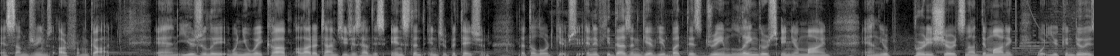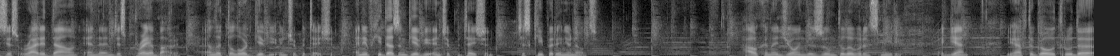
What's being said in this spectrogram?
and some dreams are from God. And usually, when you wake up, a lot of times you just have this instant interpretation that the Lord gives you. And if He doesn't give you, but this dream lingers in your mind and you're pretty sure it's not demonic, what you can do is just write it down and then just pray about it and let the Lord give you interpretation. And if He doesn't give you interpretation, just keep it in your notes. How can I join the Zoom deliverance meeting? Again, you have to go through the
